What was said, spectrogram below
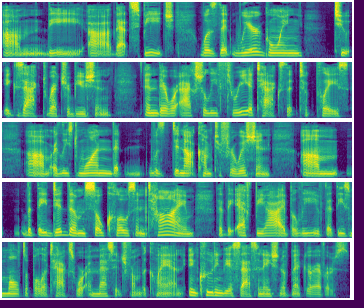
um, the uh, that speech was that we're going to exact retribution. And there were actually three attacks that took place, um, or at least one that was did not come to fruition. Um, but they did them so close in time that the FBI believed that these multiple attacks were a message from the Klan, including the assassination of Medgar Evers.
